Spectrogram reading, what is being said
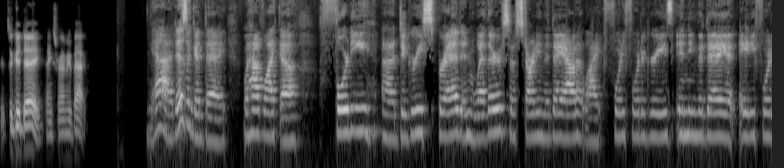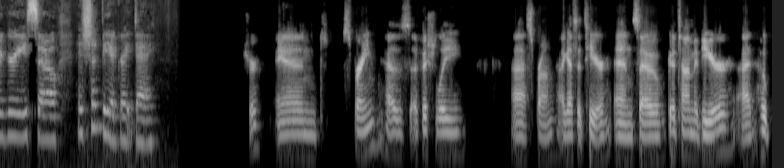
it's a good day. Thanks for having me back. Yeah, it is a good day. We have like a 40 uh, degree spread in weather. So, starting the day out at like 44 degrees, ending the day at 84 degrees. So, it should be a great day. Sure. And spring has officially uh, sprung. I guess it's here. And so, good time of year. I hope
